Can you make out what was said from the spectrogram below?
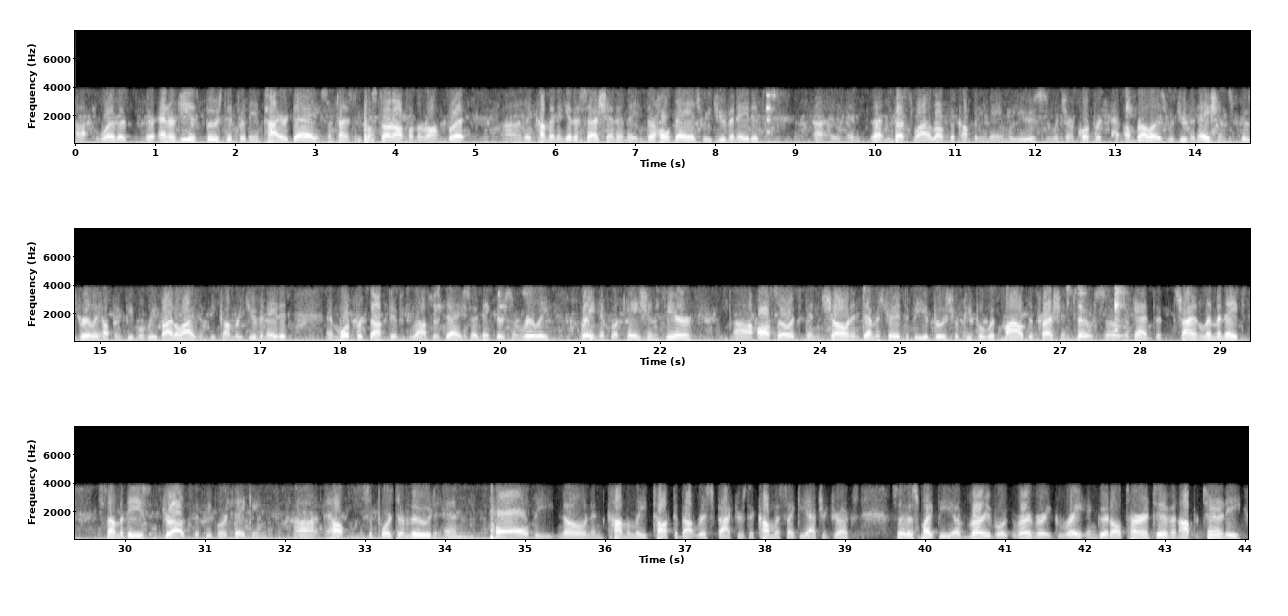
Uh, where their their energy is boosted for the entire day. Sometimes people start off on the wrong foot. Uh, they come in and get a session, and they their whole day is rejuvenated uh, and, and that's why I love the company name we use, which our corporate umbrella is Rejuvenations, because really helping people revitalize and become rejuvenated and more productive throughout their day. So I think there's some really great implications here. Uh, also, it's been shown and demonstrated to be a boost for people with mild depression too. So again, to try and eliminate some of these drugs that people are taking uh, to help support their mood and all the known and commonly talked about risk factors that come with psychiatric drugs. So this might be a very, very, very great and good alternative and opportunity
